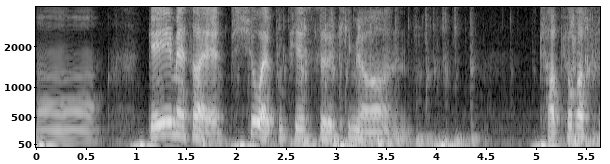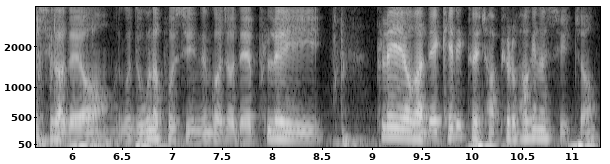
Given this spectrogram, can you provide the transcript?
어 게임에서 앱, show FPS를 키면 좌표가 표시가 돼요. 이거 누구나 볼 수 있는 거죠. 내 플레이 플레이어가 내 캐릭터의 좌표를 확인할 수 있죠.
